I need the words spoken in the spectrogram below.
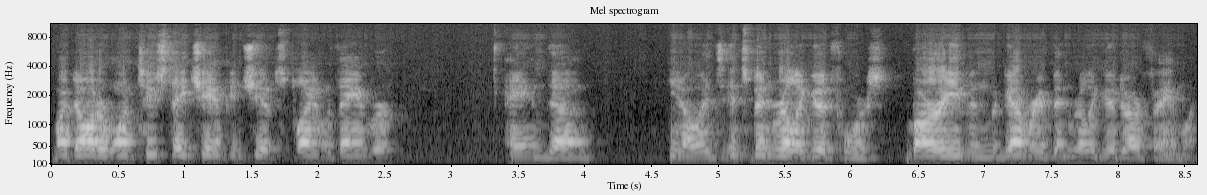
My daughter won two state championships playing with Amber, and uh, you know, it's, it's been really good for us. Barr-Reeve and Montgomery have been really good to our family.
